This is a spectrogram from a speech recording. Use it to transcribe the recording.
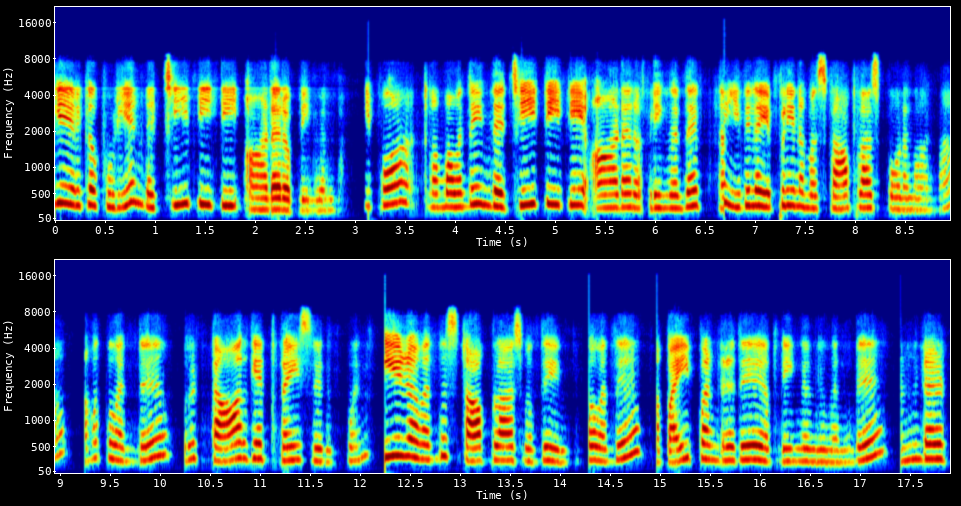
இங்கே இருக்கக்கூடிய இந்த ஜிடிடி ஆர்டர் அப்படிங்கிறது. இப்போ நம்ம வந்து இந்த ஜிடிடி ஆர்டர் அப்படிங்கறத இதுல எப்படி நம்ம ஸ்டாப் லாஸ் போடலாம்னா நமக்கு வந்து ஒரு டார்கெட் பிரைஸ் இருக்கும். கீழே வந்து ஸ்டாப் லாஸ் வந்து இப்போ வந்து பை பண்றது அப்படிங்கிறது வந்து ஹண்ட்ரட்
